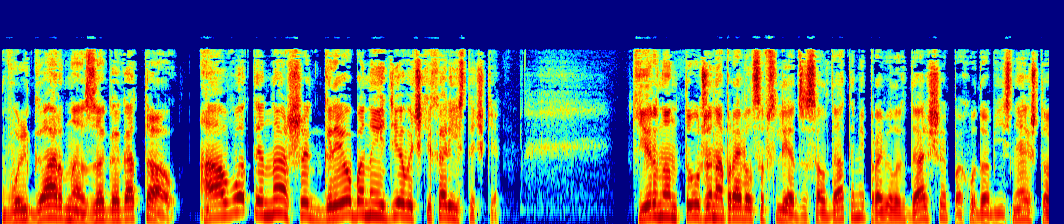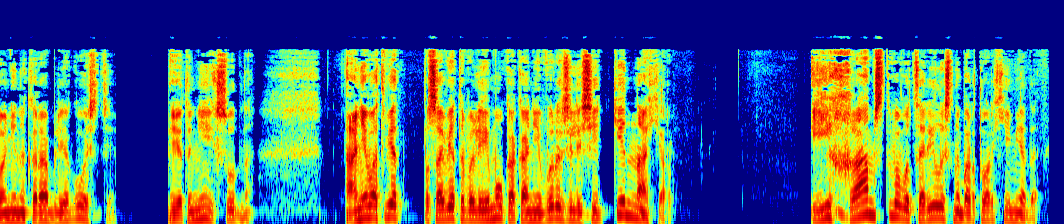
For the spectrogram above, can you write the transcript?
вульгарно загоготал. «А вот и наши гребаные девочки-хористочки!» Кирнан тут же направился вслед за солдатами, провел их дальше, походу объясняя, что они на корабле гости, и это не их судно. Они в ответ посоветовали ему, как они выразились, идти нахер. И хамство воцарилось на борту Архимеда —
